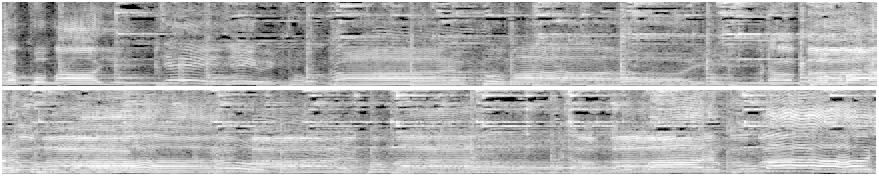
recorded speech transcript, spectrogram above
रखो माई. जय जय विठोबा रखो विठोबा रखुमाई विठोबा रखुमाई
